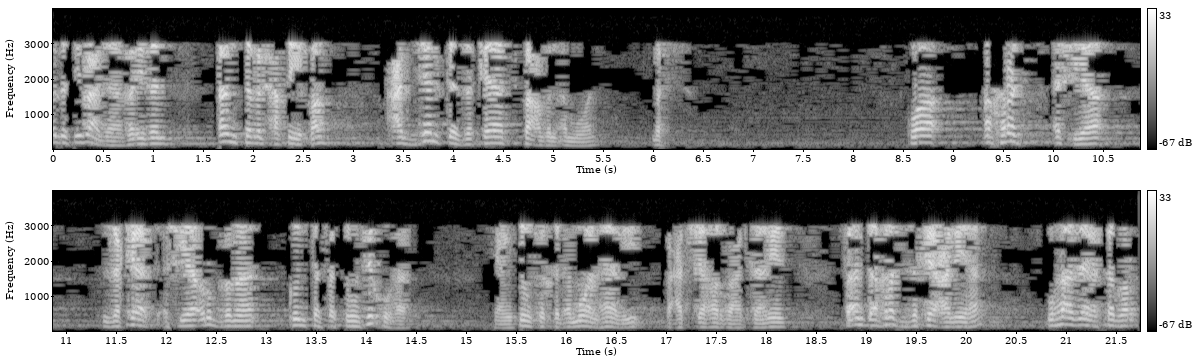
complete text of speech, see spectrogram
التي بعدها. فإذا أنت بالحقيقة عجلت زكاة بعض الأموال بس. وأخرجت أشياء زكاة أشياء ربما كنت ستنفقها. يعني تنفق الأموال هذه بعد شهر بعد شهرين فأنت أخرجت زكاة عليها وهذا يعتبر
